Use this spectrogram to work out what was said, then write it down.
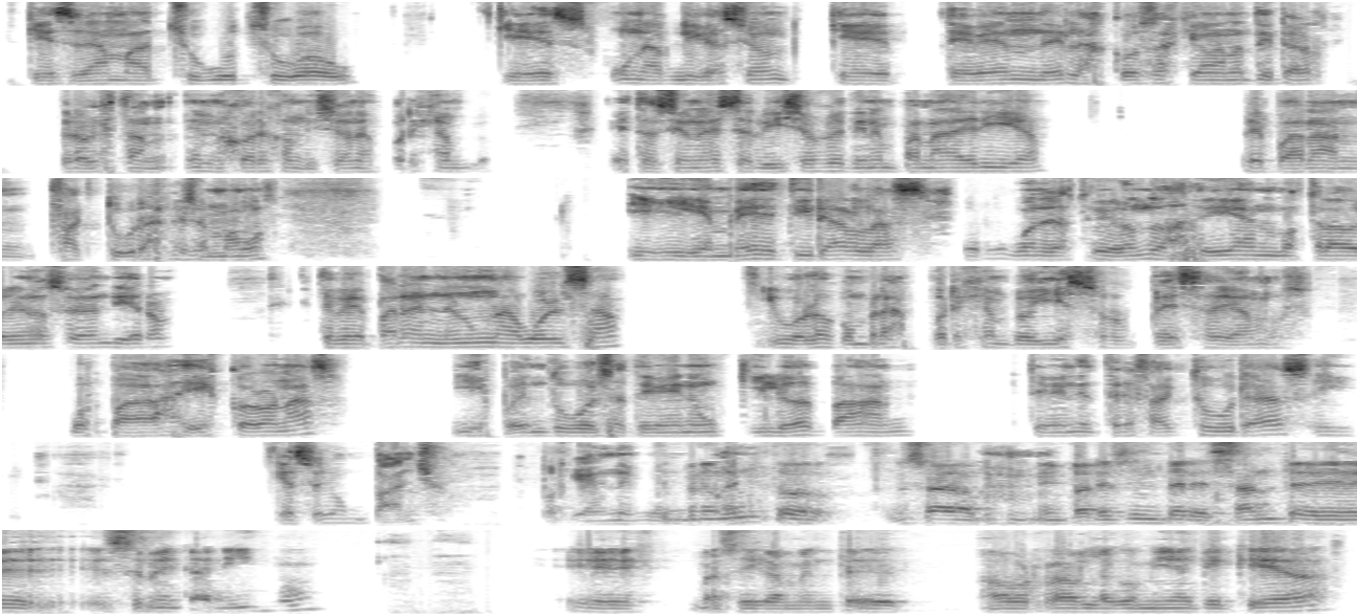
que se llama Too To Go, que es una aplicación que te vende las cosas que van a tirar, pero que están en mejores condiciones. Por ejemplo, estaciones de servicios que tienen panadería, preparan facturas, le llamamos, y en vez de tirarlas, bueno, ya estuvieron dos días en mostrador y no se vendieron, te preparan en una bolsa y vos lo compras, por ejemplo, y es sorpresa, digamos. Vos pagas 10 coronas y después en tu bolsa te viene un kilo de pan, te vienen tres facturas y que será un pancho. Porque te pregunto, o sea, me parece interesante ese mecanismo. Es básicamente ahorrar la comida que queda.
